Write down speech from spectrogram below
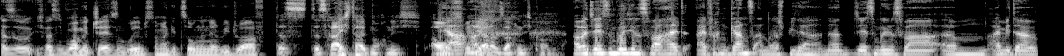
Also ich weiß nicht, wo er mit Jason Williams nochmal gezogen in der Redraft. Das, das reicht halt noch nicht aus, ja, wenn die anderen Sachen nicht kommen. Aber Jason Williams war halt einfach ein ganz anderer Spieler. Ne? Jason Williams war ähm, 1,85 Meter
